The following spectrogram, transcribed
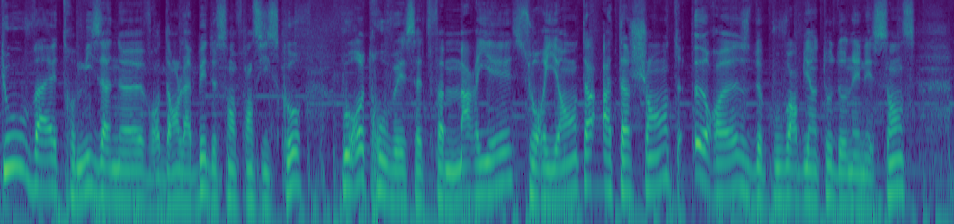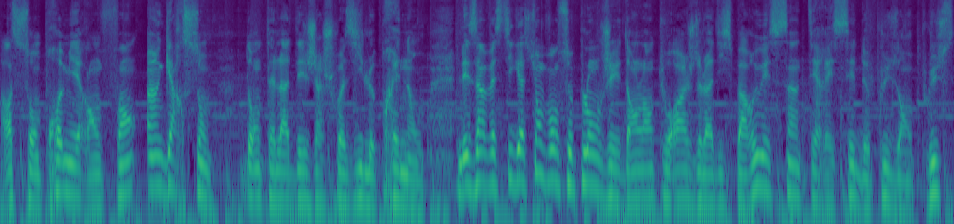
tout va être mis en œuvre dans la baie de San Francisco pour retrouver cette femme mariée, souriante, attachante, heureuse de pouvoir bientôt donner naissance à son premier enfant, un garçon dont elle a déjà choisi le prénom. Les investigations vont se plonger dans l'entourage de la disparue et s'intéresser de plus en plus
